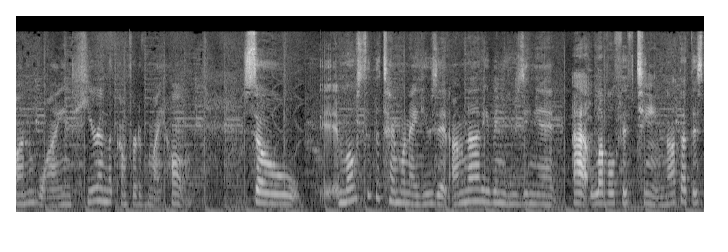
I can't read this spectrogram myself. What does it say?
unwind here in the comfort of my home. So most of the time when I use it, I'm not even using it at level 15. Not that this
